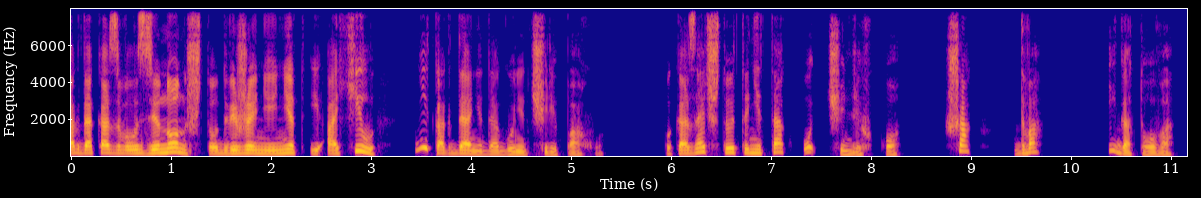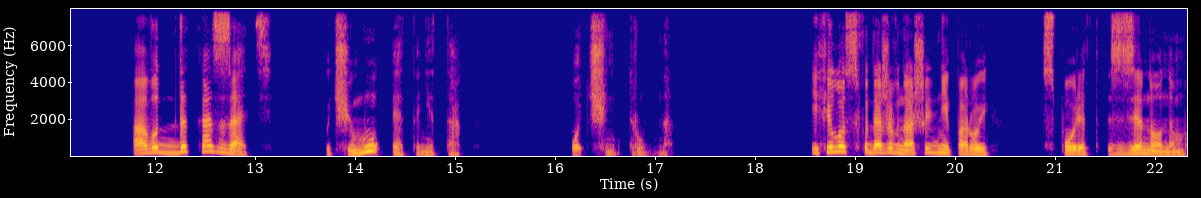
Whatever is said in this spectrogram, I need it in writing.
как доказывал Зенон, что движения нет и Ахилл никогда не догонит черепаху. Показать, что это не так, очень легко. Шаг, два, и готово. А вот доказать, почему это не так, очень трудно. И философы даже в наши дни порой спорят с Зеноном,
